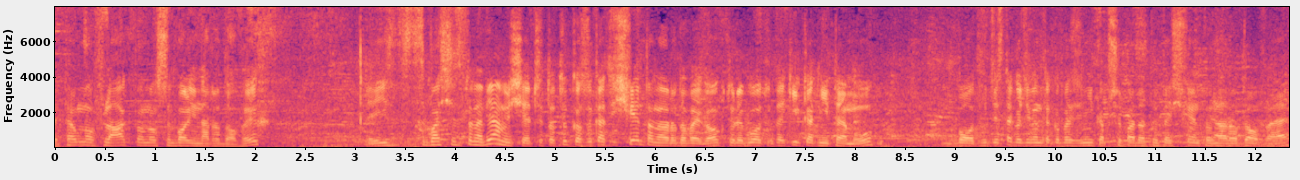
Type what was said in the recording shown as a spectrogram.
E, pełno flag, pełno symboli narodowych. I właśnie zastanawiamy się, czy to tylko z okazji Święta Narodowego, które było tutaj kilka dni temu, bo 29 października przypada tutaj Święto Narodowe. E,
